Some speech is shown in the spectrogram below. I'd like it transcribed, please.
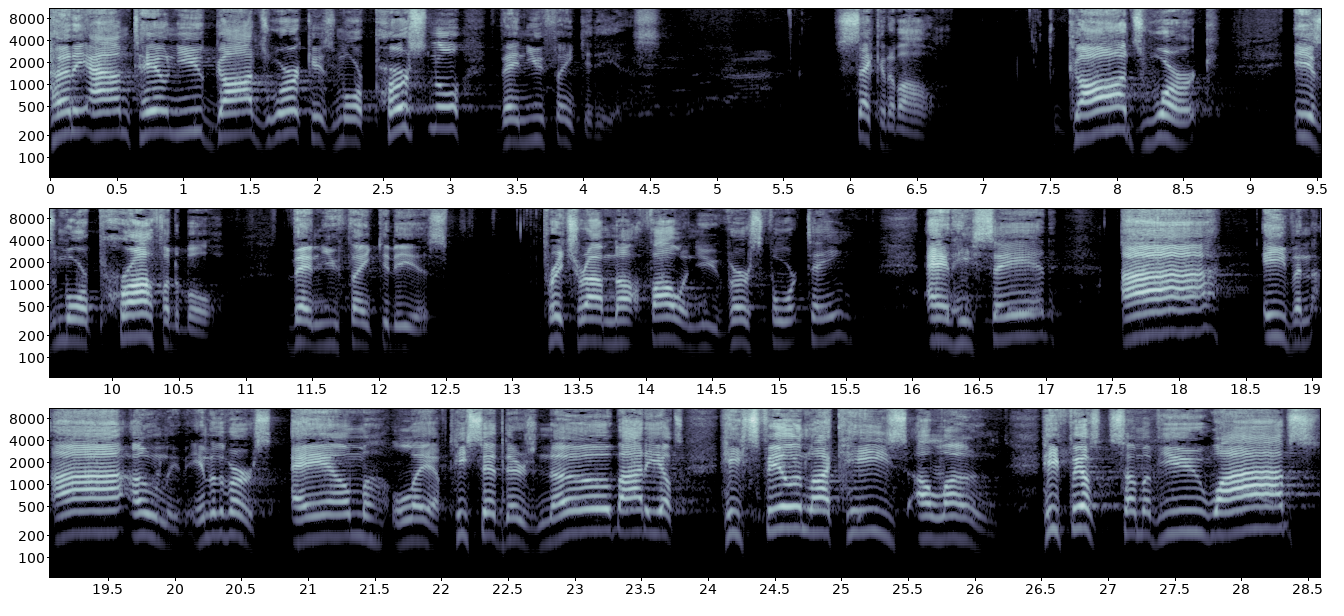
Honey, I'm telling you, God's work is more personal than you think it is. Second of all, God's work is more profitable than you think it is. Preacher, I'm not following you. Verse 14. And he said, I, even I only, the end of the verse, am left. He said, There's nobody else. He's feeling like he's alone. He feels, some of you wives,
